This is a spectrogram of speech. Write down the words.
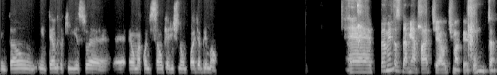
Então, entendo que isso é, é, é uma condição que a gente não pode abrir mão. É, pelo menos da minha parte, a última pergunta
